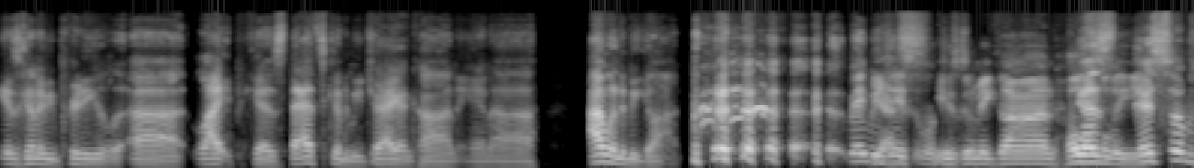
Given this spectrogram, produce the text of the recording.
is going to be pretty uh, light because that's going to be Dragon Con, and uh, I'm going to be gone. Maybe yes, Jason will he's going to be gone. Hopefully, there's some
